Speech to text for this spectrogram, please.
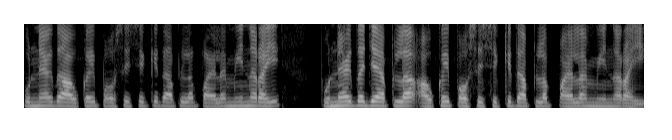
पुन्हा एकदा अवकाळी पावसाची शक्यता आपल्याला पाहायला मिळणार आहे. पुन्हा एकदा जे आपला अवकाळी पावसाची शक्यता आपला पाहायला मिळणार आहे.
